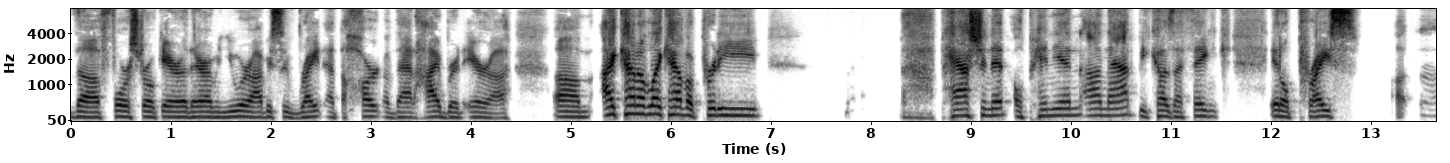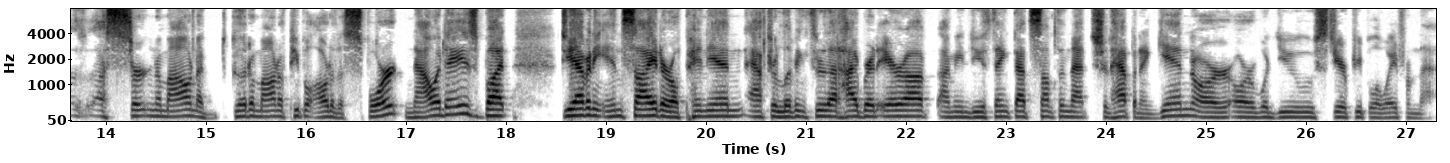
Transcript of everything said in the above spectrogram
the four stroke era there. I mean, you were obviously right at the heart of that hybrid era. Um, I kind of like have a pretty uh, passionate opinion on that because I think it'll price a, certain amount, a good amount of people out of the sport nowadays. But do you have any insight or opinion after living through that hybrid era? I mean, do you think that's something that should happen again, or or would you steer people away from that?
